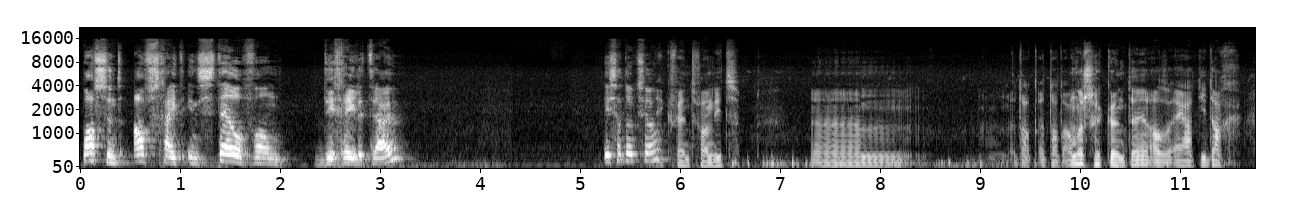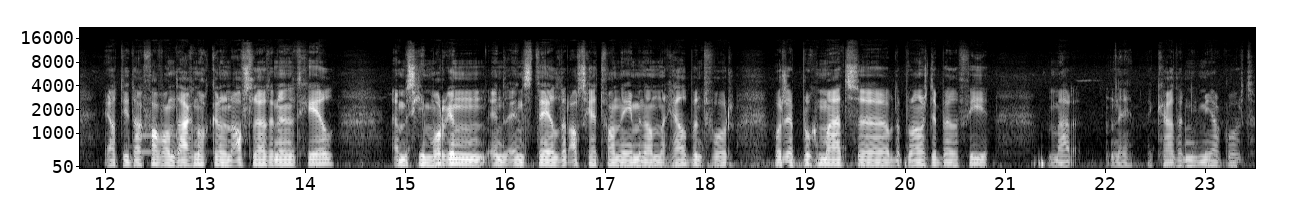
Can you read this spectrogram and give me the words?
passend afscheid in stijl van die gele trui. Is dat ook zo? Ik vind van niet. Ehm, het, had, het had anders gekund. Hè. Als, hij, had die dag, hij had die dag van vandaag nog kunnen afsluiten in het geel. En misschien morgen in, in stijl er afscheid van nemen. Dan helpend voor, voor zijn ploegmaats eh, op de planche de Belleville. Maar nee, ik ga er niet mee akkoord.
